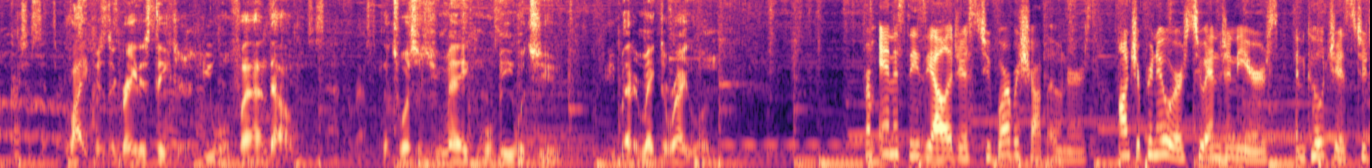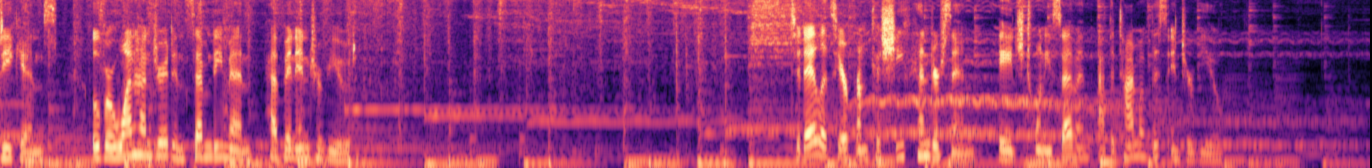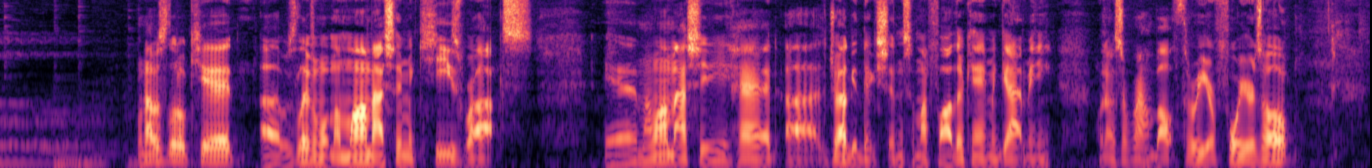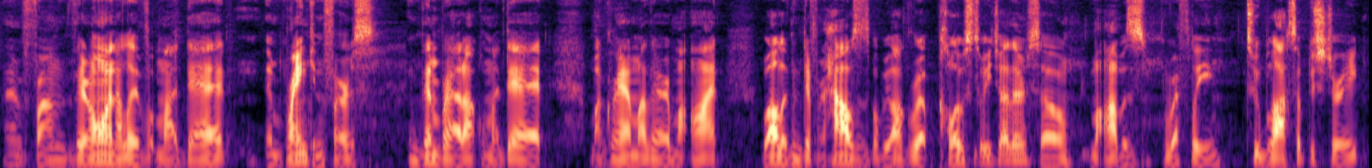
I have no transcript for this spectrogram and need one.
Life is the greatest teacher. You will find out. The choices you make will be what you. You better make the right one. From anesthesiologists to barbershop owners, entrepreneurs to engineers, and coaches to deacons, over 170 men have been interviewed. Today, let's hear from Kashif Henderson, age 27 at the time of this interview. When I was a little kid, I was living with my mom in McKees Rocks. And my mom actually had uh, drug addiction, so my father came and got me when I was around about three or four years old. And from there on, I lived with my dad in Branken first, and then Braddock with my dad, my grandmother, my aunt. We all lived in different houses, but we all grew up close to each other. So my aunt was roughly two blocks up the street.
